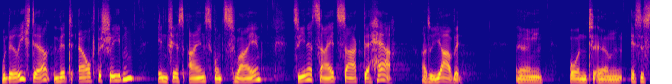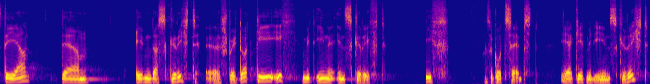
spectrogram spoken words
Und der Richter wird auch beschrieben in Vers 1 und 2. Zu jener Zeit sagt der Herr, also Jahwe. Ähm, und ähm, es ist der, der eben das Gericht äh, spricht. Dort gehe ich mit ihnen ins Gericht. Ich, also Gott selbst. Er geht mit ihnen ins Gericht.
